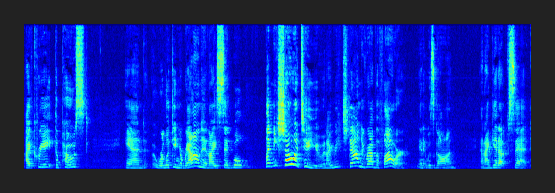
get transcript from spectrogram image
I create the post and we're looking around and I said, well, let me show it to you. And I reached down to grab the flower and it was gone. And I get upset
